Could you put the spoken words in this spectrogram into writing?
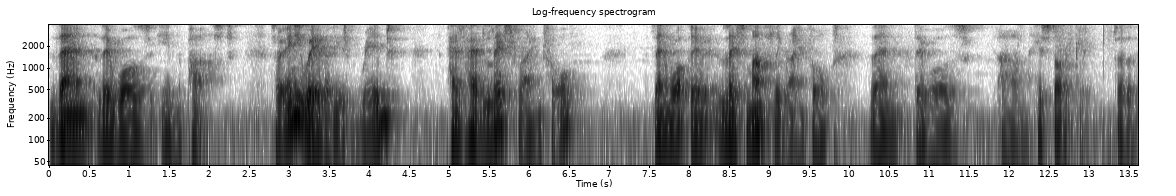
than there was in the past. So anywhere that is red has had less rainfall than what there, less monthly rainfall than there was um, historically. So the,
